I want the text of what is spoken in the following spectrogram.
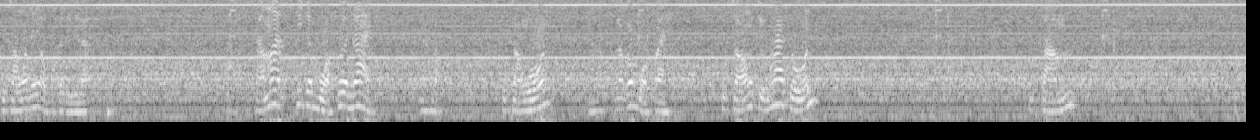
12โวลต์นี้ออกปกติอยู่แล้ว สามารถที่จะบวกเพิ่มได้นะครับ12โวลต์แล้วก็บวกไป 12.50 13 13.50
